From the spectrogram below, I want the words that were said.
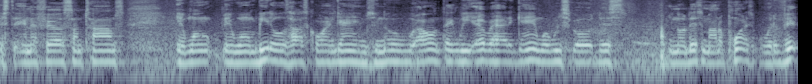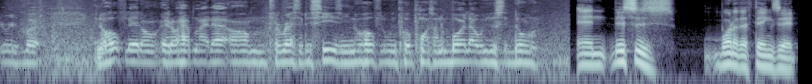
it's the NFL. Sometimes it won't it won't be those high scoring games. You know, I don't think we ever had a game where we scored this, you know, this amount of points with a victory. But you know, hopefully it don't it don't happen like that um, for the rest of the season. You know, hopefully we put points on the board like we used to doing. And this is one of the things that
